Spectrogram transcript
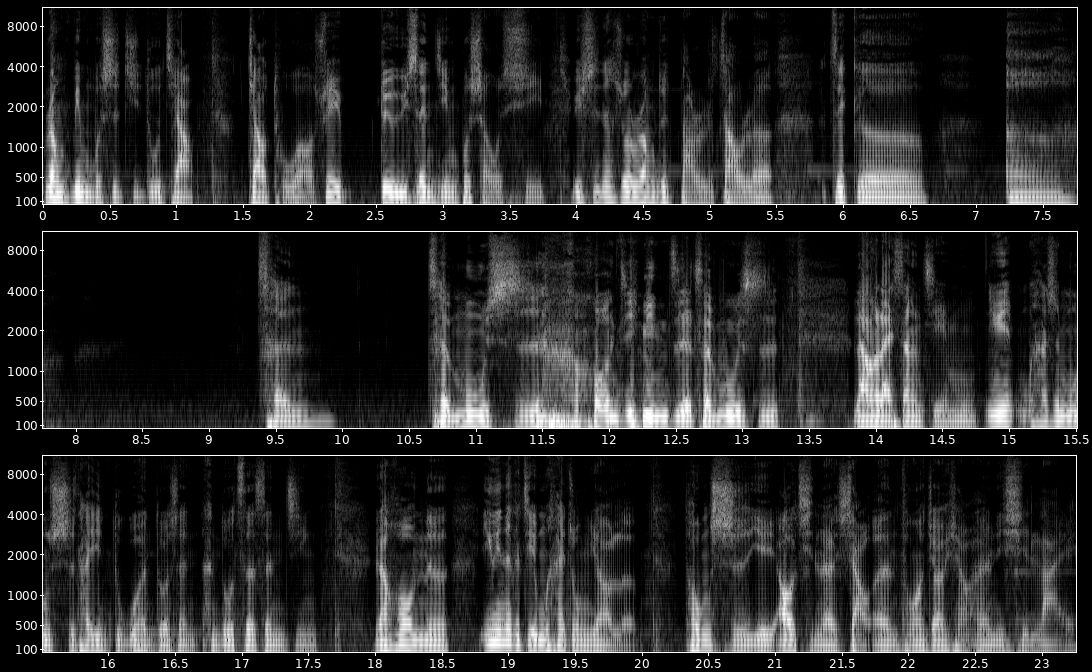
让并不是基督教教徒哦，所以对于圣经不熟悉。于是那时候让就找了找了这个呃陈陈牧师，忘记名字的陈牧师。然后来上节目，因为他是牧师，他已经读过很多圣很多次圣经。然后呢，因为那个节目太重要了，同时也邀请了小恩，同样教育小恩一起来。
